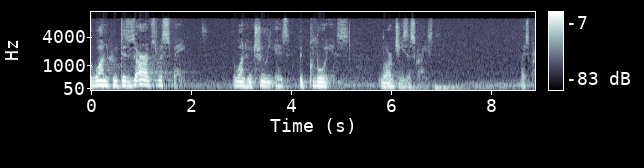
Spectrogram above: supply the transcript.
the one who deserves respect, the one who truly is the glorious Lord Jesus Christ. Let's pray.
